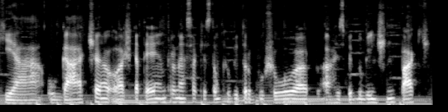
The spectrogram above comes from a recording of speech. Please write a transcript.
que é a, o gacha, eu acho que até entra nessa questão que o Victor puxou a, a respeito do Genshin Impact,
